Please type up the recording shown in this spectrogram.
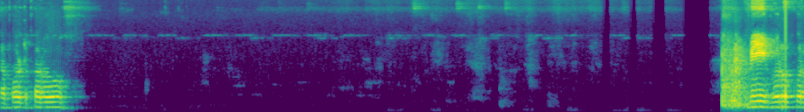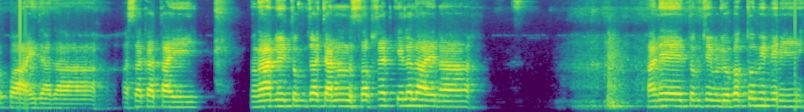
सपोर्ट करू. मी गुरुकृपा आहे दादा. असं का ताई? मग आम्ही तुमचं चॅनल सबस्क्राईब केलेलं आहे ना. आणि तुमचे व्हिडिओ बघतो मी नेहमी.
